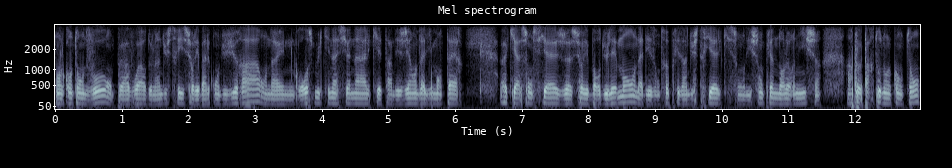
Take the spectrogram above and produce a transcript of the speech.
Dans le canton de Vaud, on peut avoir de l'industrie sur les balcons du Jura. On a une grosse multinationale qui est un des géants de l'alimentaire, euh, qui a son siège sur les bords du Léman. On a des entreprises industrielles qui sont des championnes dans leur niche un peu partout dans le canton.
